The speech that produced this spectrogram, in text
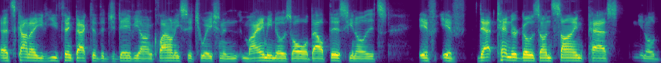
It's kind of you think back to the Jadeveon Clowney situation, and Miami knows all about this. You know, it's if if that tender goes unsigned past you know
